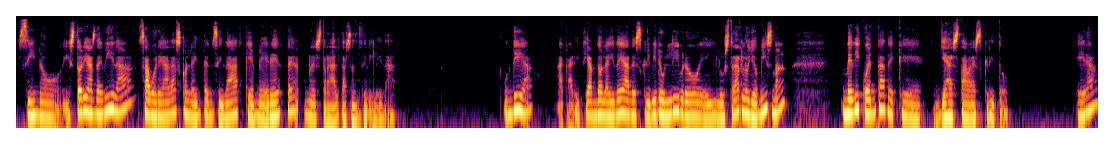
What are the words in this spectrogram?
sino historias de vida saboreadas con la intensidad que merece nuestra alta sensibilidad. Un día, acariciando la idea de escribir un libro e ilustrarlo yo misma, me di cuenta de que ya estaba escrito. Era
